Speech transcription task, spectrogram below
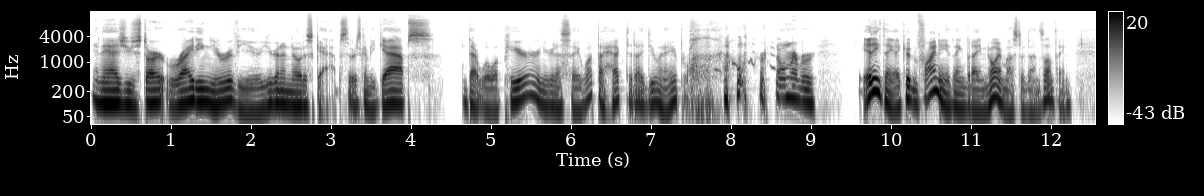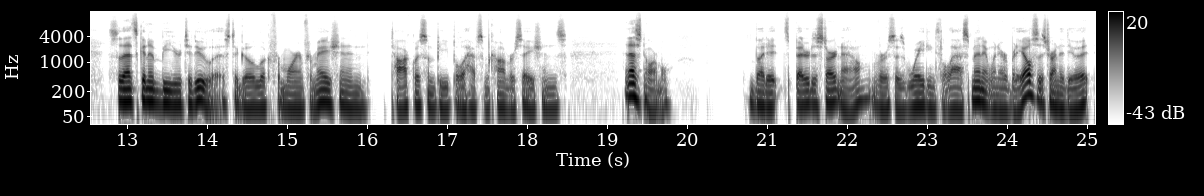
And as you start writing your review, you're going to notice gaps. There's going to be gaps that will appear, and you're going to say, What the heck did I do in April? I, don't, remember anything. I couldn't find anything, but I know I must have done something. So that's going to be your to do list to go look for more information and talk with some people, have some conversations. And that's normal. But it's better to start now versus waiting to the last minute when everybody else is trying to do it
